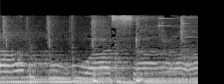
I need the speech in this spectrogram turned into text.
bulan puasa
